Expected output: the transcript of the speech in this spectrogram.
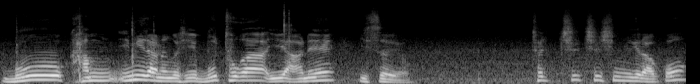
무감임이라는 것이 무토가 이 안에 있어요. 7776이라고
